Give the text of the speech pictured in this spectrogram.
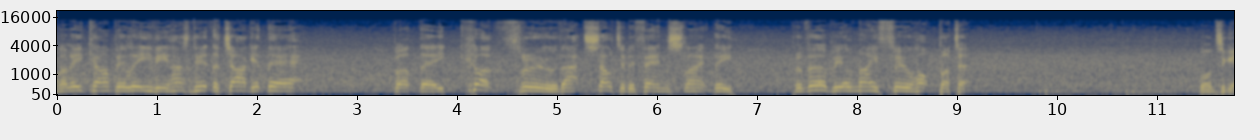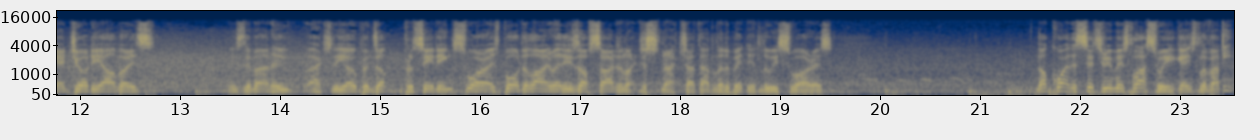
Well, he can't believe he hasn't hit the target there. But they cut through that Celta defence like the proverbial knife through hot butter. Once again, Jordi Alba is, is the man who actually opens up proceedings. Suarez borderline whether he's offside or not just snatched at that a little bit, did Luis Suarez. Not quite the sitter he missed last week against Levante.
